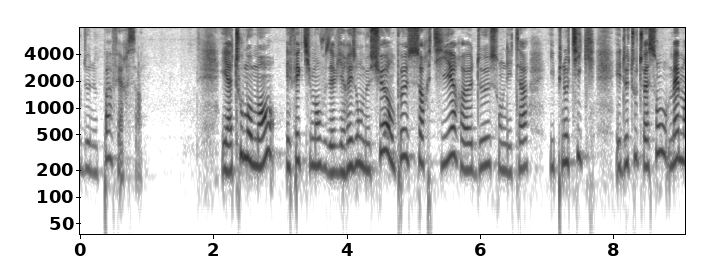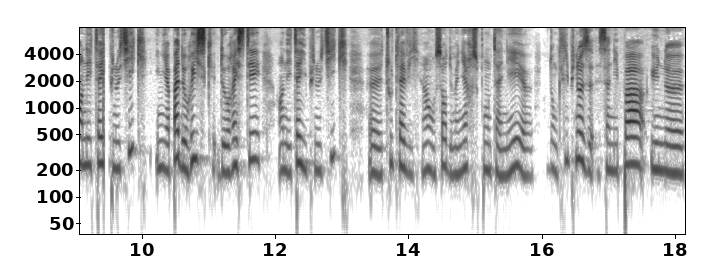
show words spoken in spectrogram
ou de ne pas faire ça. Et à tout moment, effectivement, vous aviez raison, monsieur, on peut sortir euh, de son état hypnotique. Et de toute façon, même en état hypnotique, il n'y a pas de risque de rester en état hypnotique euh, toute la vie. Hein. on sort de manière spontanée. Euh. Donc l'hypnose, ça n'est pas une,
